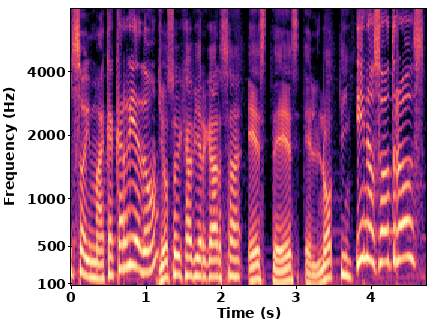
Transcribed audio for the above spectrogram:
soy Maca Carriedo. Yo soy Javier Garza. Este es El Noti. Y nosotros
